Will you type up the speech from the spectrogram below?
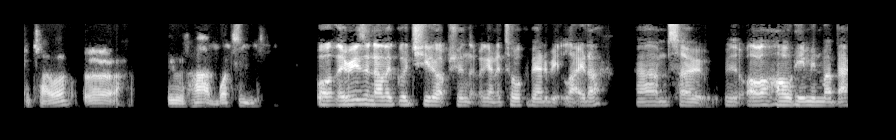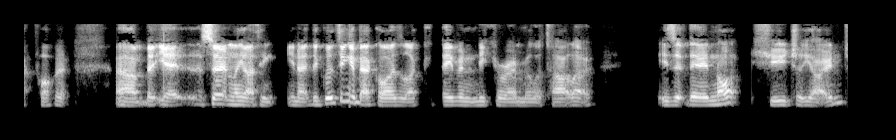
Katoa, it was hard. Watson. Well, there is another good shit option that we're going to talk about a bit later. Um, so I'll hold him in my back pocket. Um, but yeah, certainly, I think you know the good thing about guys like even Nikora Mulitalo is that they're not hugely owned.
